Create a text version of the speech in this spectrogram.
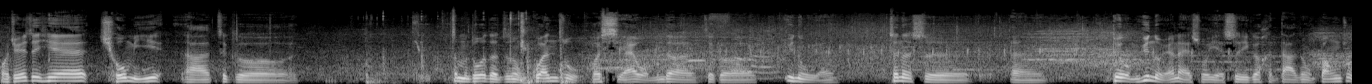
我觉得这些球迷啊，这个这么多的这种关注和喜爱我们的这个运动员，真的是嗯，对我们运动员来说也是一个很大的这种帮助。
